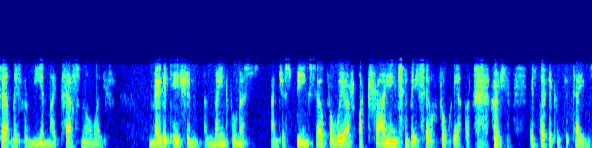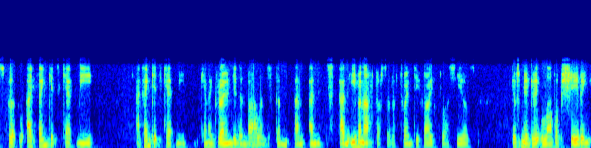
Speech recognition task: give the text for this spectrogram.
certainly for me in my personal life, meditation and mindfulness and just being self-aware or trying to be self-aware, which is difficult at times, but I think it's kept me, I think it's kept me kind of grounded and balanced, and and and and even after sort of 25 plus years, gives me a great love of sharing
